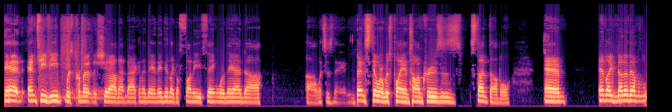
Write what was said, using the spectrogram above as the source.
they had MTV was promoting the shit out of that back in the day, and they did like a funny thing where they had uh, uh, what's his name? Ben Stiller was playing Tom Cruise's stunt double, and and like none of them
